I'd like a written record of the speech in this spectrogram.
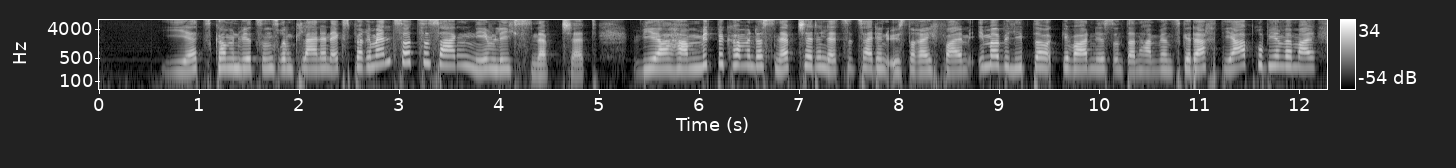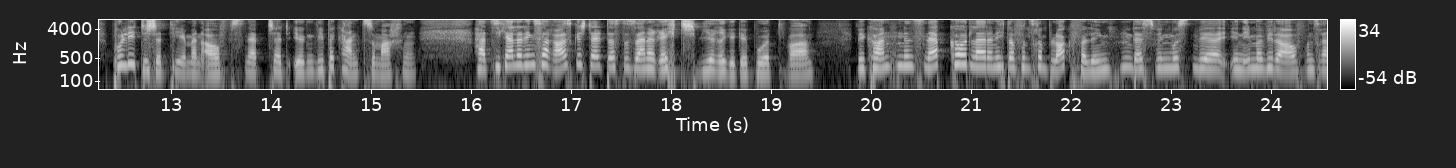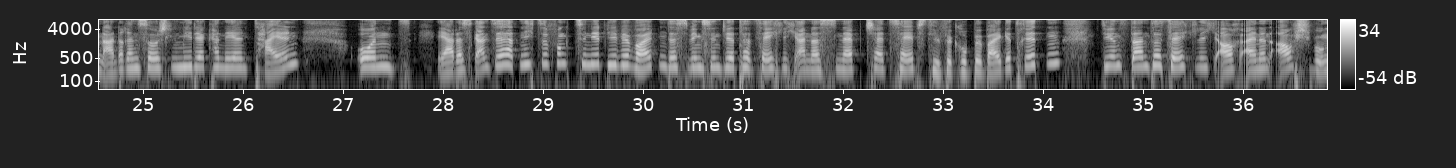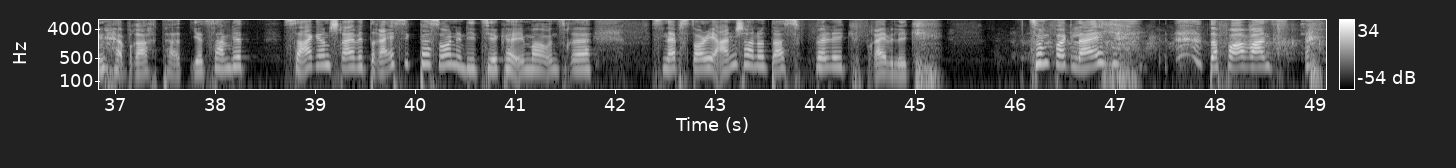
Jetzt kommen wir zu unserem kleinen Experiment sozusagen, nämlich Snapchat. Wir haben mitbekommen, dass Snapchat in letzter Zeit in Österreich vor allem immer beliebter geworden ist und dann haben wir uns gedacht, ja, probieren wir mal politische Themen auf Snapchat irgendwie bekannt zu machen. Hat sich allerdings herausgestellt, dass das eine recht schwierige Geburt war. Wir konnten den Snapcode leider nicht auf unserem Blog verlinken, deswegen mussten wir ihn immer wieder auf unseren anderen Social-Media-Kanälen teilen und ja, das Ganze hat nicht so funktioniert, wie wir wollten. Deswegen sind wir tatsächlich einer Snapchat-Selbsthilfegruppe beigetreten, die uns dann tatsächlich auch einen Aufschwung erbracht hat. Jetzt haben wir sage und schreibe 30 Personen, die circa immer unsere Snap-Story anschauen und das völlig freiwillig. Zum Vergleich, davor waren es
